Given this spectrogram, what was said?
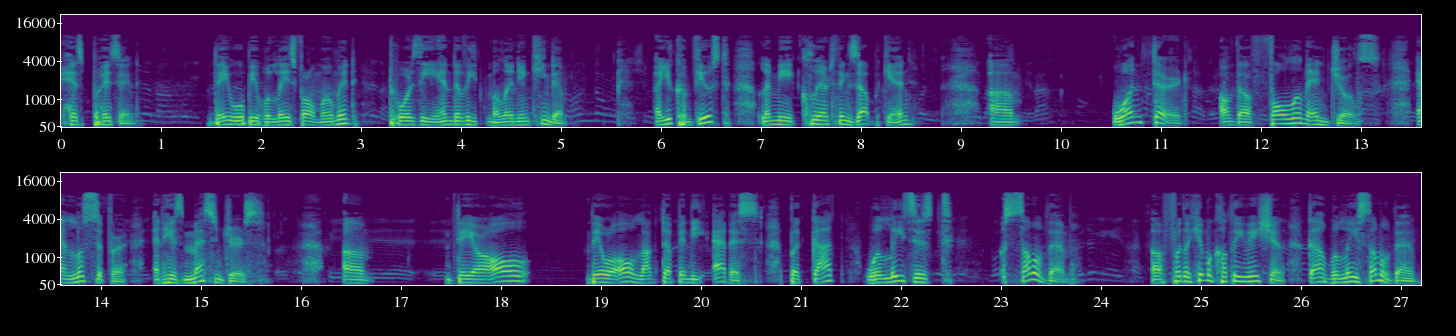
his prison. They will be released for a moment towards the end of the millennium kingdom. Are you confused? Let me clear things up again. Um, one third of the fallen angels and Lucifer and his messengers, um, they are all they were all locked up in the abyss, but God releases some of them uh, for the human cultivation, God released some of them,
